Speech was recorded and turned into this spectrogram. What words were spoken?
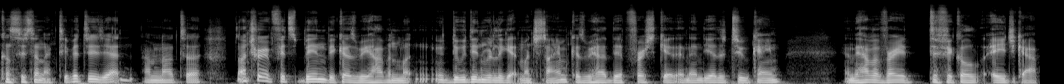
consistent activities yet. I'm not uh, not sure if it's been because we haven't mu- we didn't really get much time because we had the first kid and then the other two came, and they have a very difficult age gap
